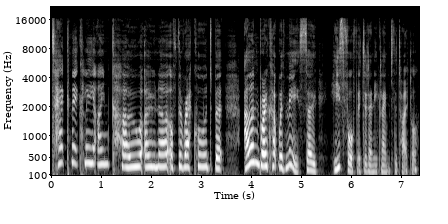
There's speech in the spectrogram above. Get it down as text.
Technically, I'm co owner of the record, but Alan broke up with me, so he's forfeited any claim to the title.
